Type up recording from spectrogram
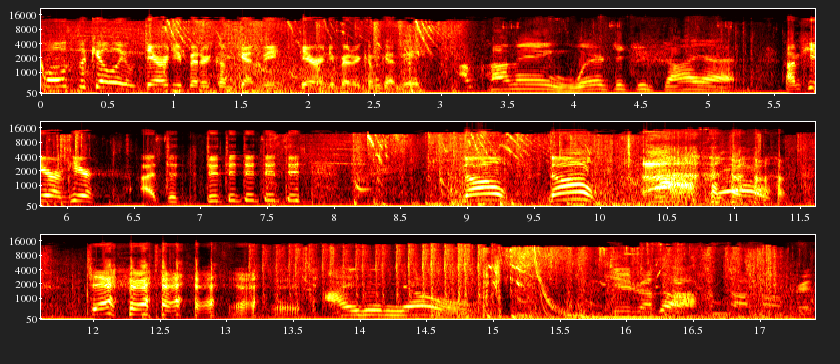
close to killing him. Darren, you better come get me. Darren, you better come get me. I'm coming. Where did you die at? I'm here. I'm here. Uh, d- d- d- d- d- d- no! No! Ah! Darren! I didn't know. dude, rough top, top, oh, rip,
